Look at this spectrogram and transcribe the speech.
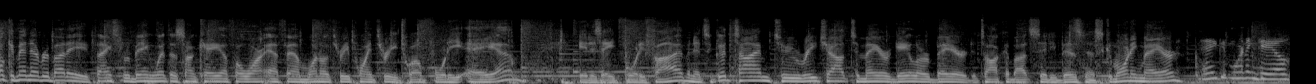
Welcome in, everybody. Thanks for being with us on KFOR FM 103.3, 1240 AM. It is 845, and it's a good time to reach out to Mayor Gaylor Baird to talk about city business. Good morning, Mayor. Hey, good morning, Dale.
